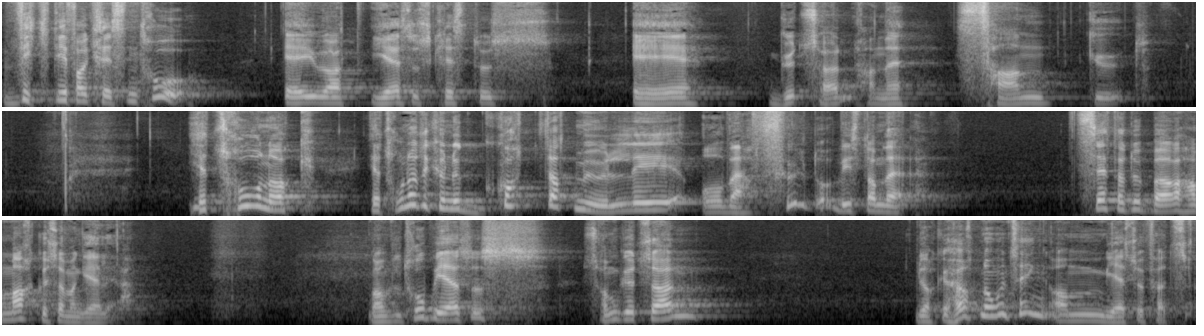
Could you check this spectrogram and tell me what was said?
viktig for kristen tro, er jo at Jesus Kristus er Guds sønn. Han er sann Gud. Jeg tror nok, jeg tror nok det kunne godt vært mulig å være fullt overbevist om det. Sett at du bare har Markusevangeliet. Om du tror på Jesus som Guds sønn, du har ikke hørt noen ting om Jesu fødsel.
